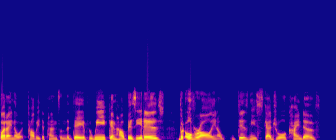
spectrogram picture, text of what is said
but I know it probably depends on the day of the week and how busy it is but overall, you know, Disney's schedule kind of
